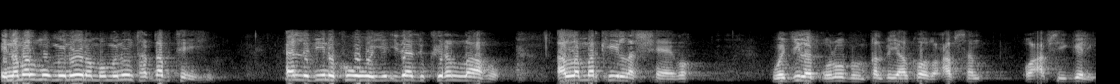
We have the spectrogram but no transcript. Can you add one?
Inama almu'minuuna mu'minuunta dhabtaihi aladiina kuwa weeye idaa dukira allaahu alla markii la sheego wajilad quluubuhum qalbiyaalkoodu cabsan oo cabsigeli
